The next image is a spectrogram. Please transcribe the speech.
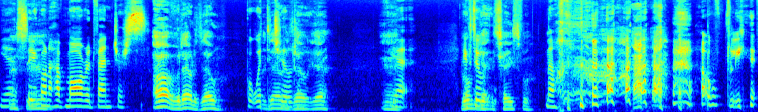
Yeah, That's so you're going to have more adventures, Oh, without a doubt. but with the Without a children. doubt, yeah. Yeah. Yeah. If they- getting chased for. No. Hopefully.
